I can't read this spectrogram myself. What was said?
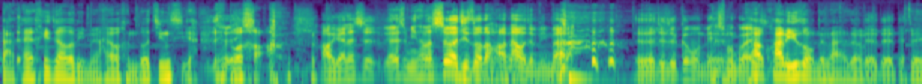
打开黑胶的里面还有很多惊喜，多好！哦，原来是原来是明堂的设计做的好，那我就明白了。对对，这就跟我没什么关系。夸夸李总对吧？对对对对，对，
